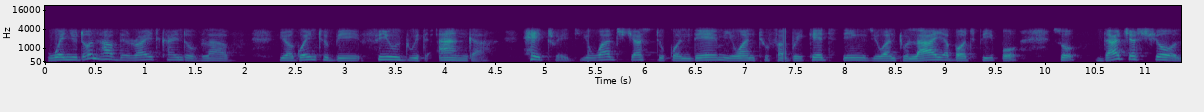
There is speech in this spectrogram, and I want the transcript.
When you don't have the right kind of love, you are going to be filled with anger hatred. You want just to condemn, you want to fabricate things, you want to lie about people. So that just shows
